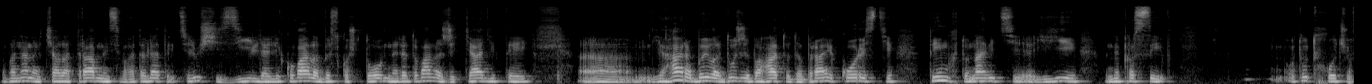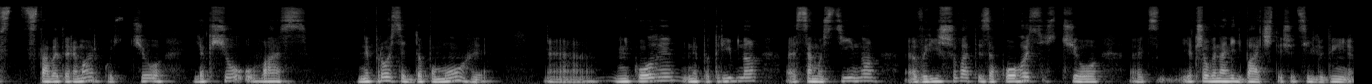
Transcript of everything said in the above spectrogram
вона навчала травниць виготовляти цілющі зілля, лікувала безкоштовно, рятувала життя дітей. Е, Яга робила дуже багато добра і користі тим, хто навіть її не просив. Отут хочу ставити ремарку, що якщо у вас не просять допомоги, ніколи не потрібно е, самостійно е, вирішувати за когось, що е, якщо ви навіть бачите, що цій людині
